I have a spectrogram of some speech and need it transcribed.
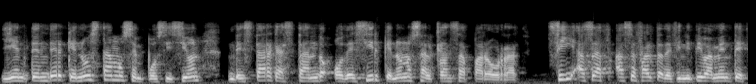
y entender que no estamos en posición de estar gastando o decir que no nos alcanza para ahorrar. Sí, hace, hace falta definitivamente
